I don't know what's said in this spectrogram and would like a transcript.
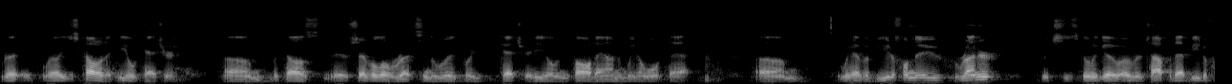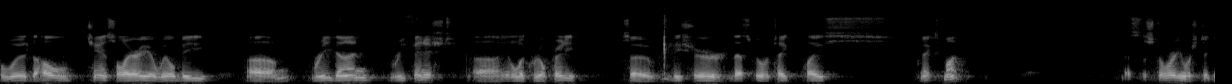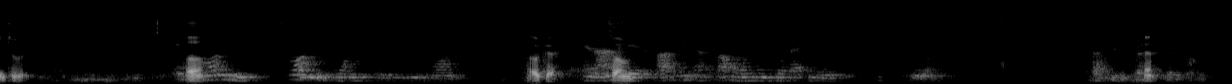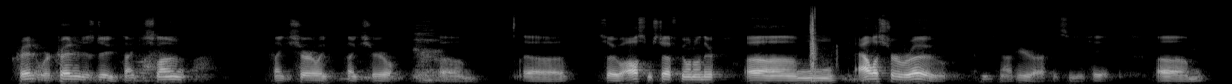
well, you just call it a heel catcher. Um, because there are several little ruts in the wood where you can catch your heel and fall down, and we don't want that. Um, we have a beautiful new runner, which is going to go over the top of that beautiful wood. The whole chancel area will be um, redone, refinished. Uh, it'll look real pretty. So be sure that's going to take place next month. That's the story, and we're sticking to it. Uh, okay. And I So- said, I think I saw one, let me go back and measure. Credit where credit is due. Thank you, Sloan. Thank you, Shirley. Thank you, Cheryl. Um, uh, so awesome stuff going on there. Um, Alistair Rowe, he's not here. I can see his head. Um,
